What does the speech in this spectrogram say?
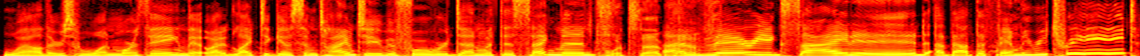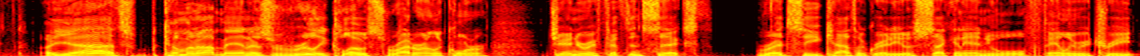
Well, there's one more thing that I'd like to give some time to before we're done with this segment. What's that, I'm very excited about the family retreat. Uh, yeah, it's coming up, man. It's really close, right around the corner. January 5th and 6th, Red Sea Catholic Radio's second annual family retreat.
